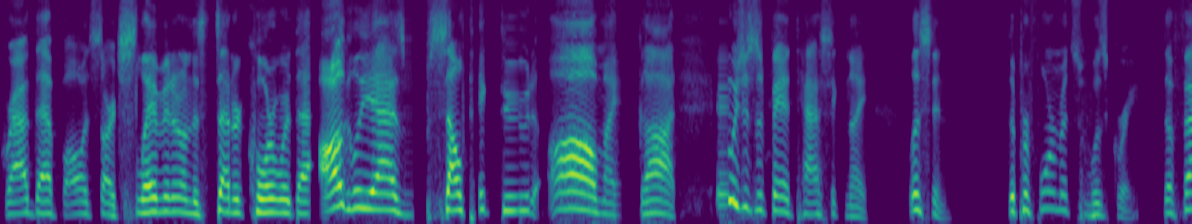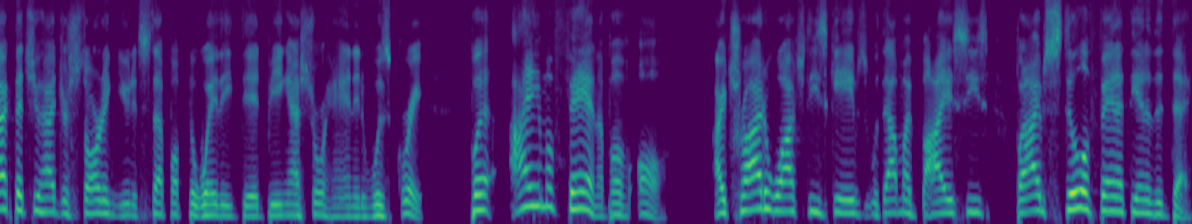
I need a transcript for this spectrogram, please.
grab that ball and start slamming it on the center court with that ugly ass Celtic dude. Oh my god, it was just a fantastic night. Listen, the performance was great. The fact that you had your starting unit step up the way they did, being as short-handed, was great. But I am a fan above all. I try to watch these games without my biases, but I'm still a fan at the end of the day.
